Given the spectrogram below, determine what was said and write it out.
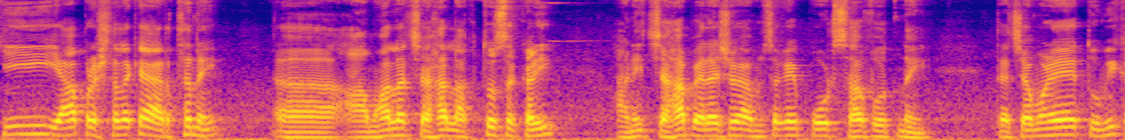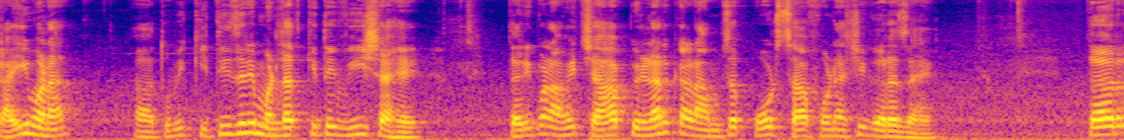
की या प्रश्नाला काय अर्थ नाही. आम्हाला चहा लागतो सकाळी आणि चहा प्यायल्याशिवाय आमचं काही पोट साफ होत नाही. त्याच्यामुळे तुम्ही काही म्हणा. तुम्ही किती जरी म्हटलात की ते विष आहे तरी पण आम्ही चहा पिणार कारण आमचं पोट साफ होण्याची गरज आहे. तर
